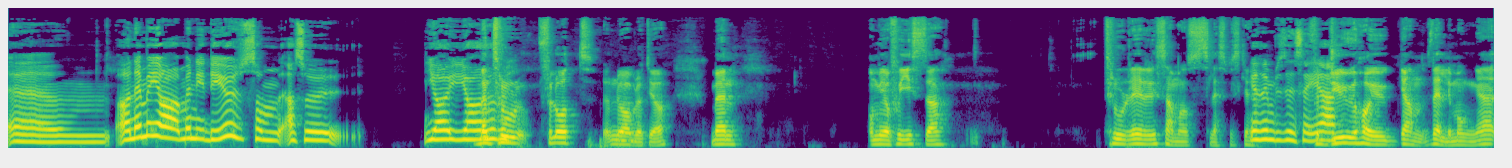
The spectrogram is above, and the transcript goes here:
Ehm, ja nej men ja men det är ju som alltså jag, jag... men tror, förlåt nu avbröt jag Men Om jag får gissa Tror du det är detsamma hos lesbiska? Jag tänkte precis säga För du har ju väldigt många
